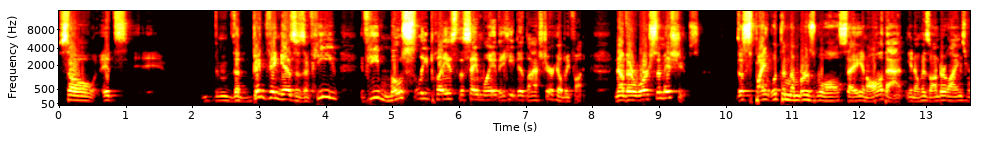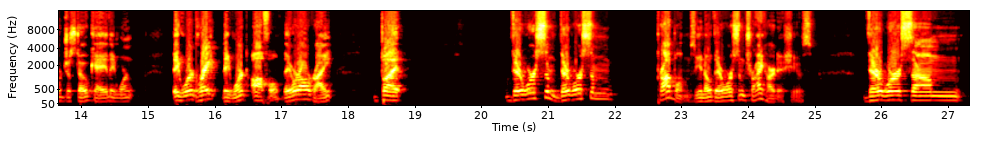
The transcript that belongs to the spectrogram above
So it's the, the big thing is is if he if he mostly plays the same way that he did last year, he'll be fine. Now there were some issues. Despite what the numbers will all say and all of that, you know, his underlings were just okay. They weren't they weren't great. They weren't awful. They were all right. But there were some there were some problems, you know, there were some try hard issues. There were some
